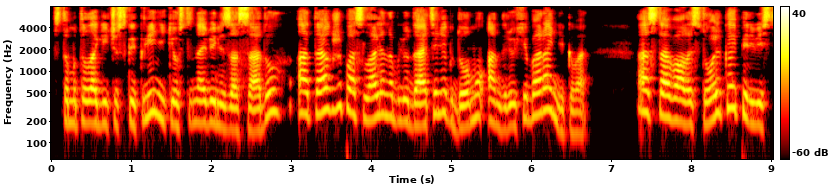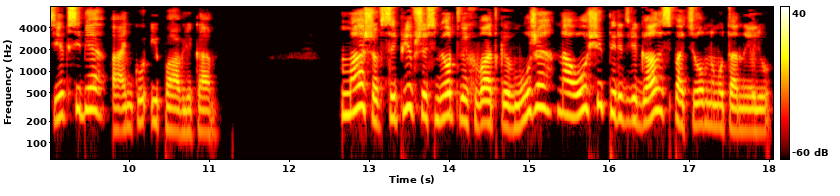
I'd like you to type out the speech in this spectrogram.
В стоматологической клинике установили засаду, а также послали наблюдателей к дому Андрюхи Баранникова. Оставалось только перевести к себе Аньку и Павлика. Маша, вцепившись мертвой хваткой в мужа, на ощупь передвигалась по темному тоннелю.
